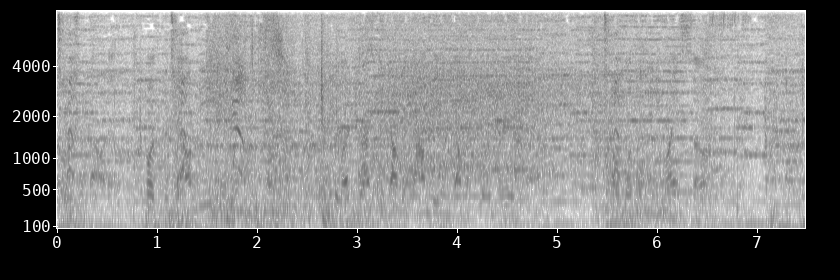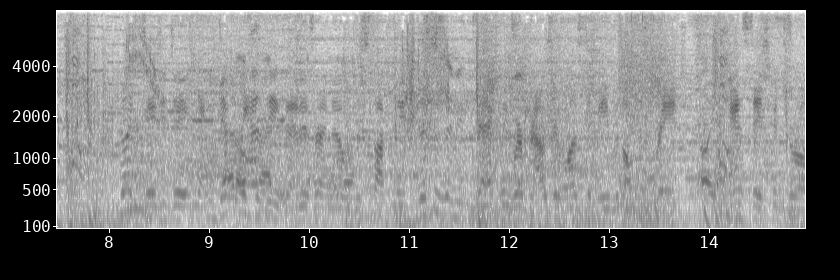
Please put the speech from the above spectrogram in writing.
knows about it. But the down B, when you track, got the down B and got the field. Held with it anyway, so. I feel like JJJ, yeah, he definitely has the advantage right now with the stock lead. This isn't exactly where Bowser wants to be with all this rage Oh, yeah. and stage control.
